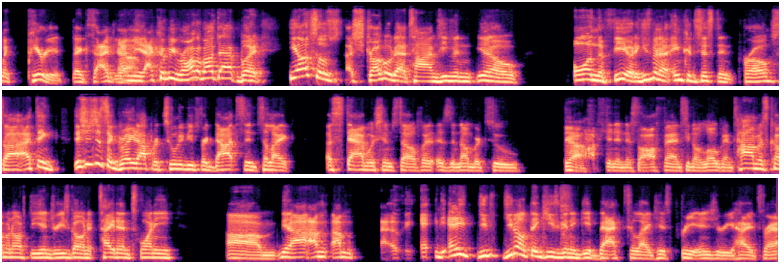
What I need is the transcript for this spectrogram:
Like period. Like I, Yeah. I mean, I could be wrong about that, but he also struggled at times, even you know, on the field. He's been an inconsistent pro. So I I think this is just a great opportunity for Dotson to like establish himself as the number two Yeah, option in this offense. You know, Logan Thomas coming off the injury, he's going at tight end 20. Um, you know, I'm I'm any you, you don't think he's gonna get back to like his pre-injury heights, right?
